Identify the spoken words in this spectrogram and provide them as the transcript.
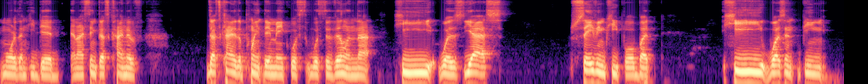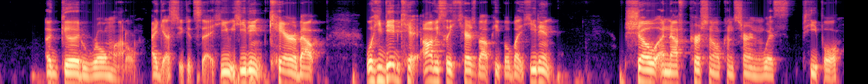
more than he did. And I think that's kind of that's kind of the point they make with with the villain that he was yes saving people, but he wasn't being a good role model. I guess you could say. He he didn't care about well, he did care obviously he cares about people, but he didn't show enough personal concern with people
